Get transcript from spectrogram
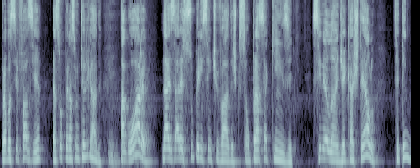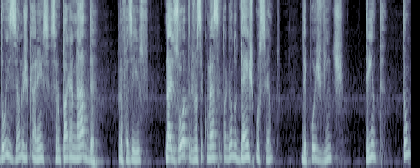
para você fazer essa operação interligada. Agora, nas áreas super incentivadas, que são Praça 15, Cinelândia e Castelo, você tem dois anos de carência. Você não paga nada para fazer isso. Nas outras, você começa pagando 10%, depois 20%, 30%. Então,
